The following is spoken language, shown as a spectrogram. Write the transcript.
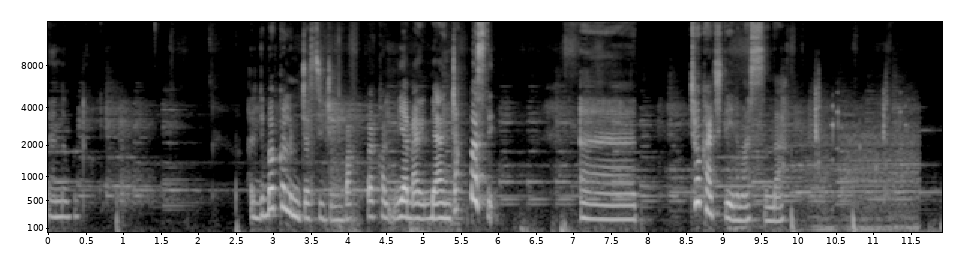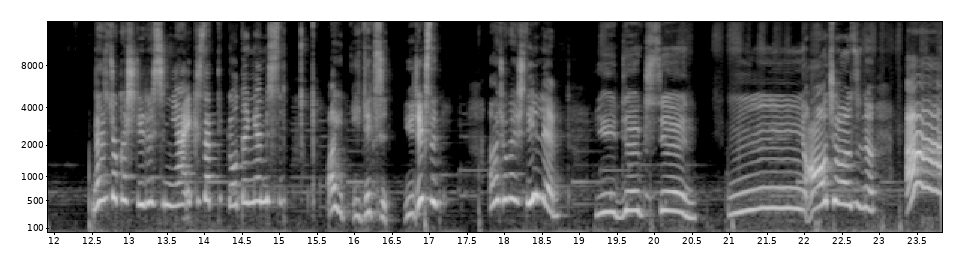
Ben de burada. Hadi bakalım Casi'cim bak bakalım yemek beğenecek misin? Ee, çok aç değilim aslında. Çok aç ya? İki saatlik yoldan gelmişsin. Hayır yiyeceksin. Yiyeceksin. Ama çok aç değilim. Yiyeceksin. Hmm, aç ağzını. Aa,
